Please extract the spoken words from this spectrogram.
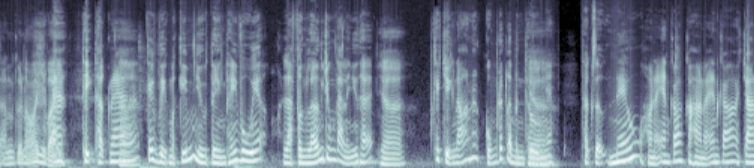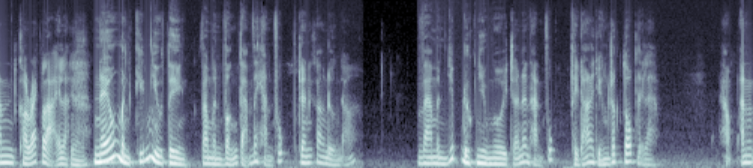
anh cứ nói như vậy. À thì thật ra À. cái việc mà kiếm nhiều tiền thấy vui á là phần lớn chúng ta là như thế. Dạ. Cái chuyện đó nó cũng rất là bình thường Yeah. nha. Thật sự nếu hồi nãy anh có hồi nãy anh có cho anh correct lại là dạ. nếu mình kiếm nhiều tiền và mình vẫn cảm thấy hạnh phúc trên cái con đường đó và mình giúp được nhiều người trở nên hạnh phúc thì đó là chuyện rất tốt để làm học anh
